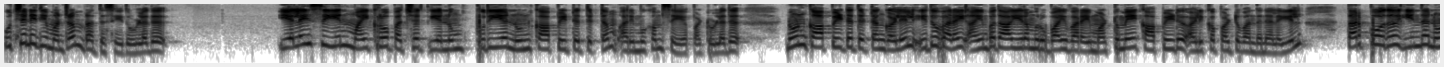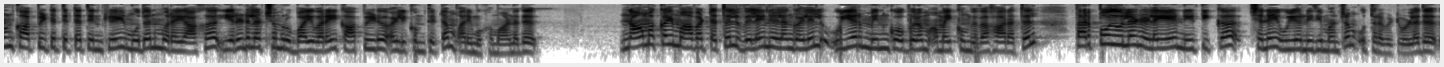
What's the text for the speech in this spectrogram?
உச்சநீதிமன்றம் ரத்து செய்துள்ளது. எல்ஐசியின் மைக்ரோ பட்ஜெட் என்னும் புதிய நுண்காப்பீட்டு திட்டம் அறிமுகம் செய்யப்பட்டுள்ளது. நுண்காப்பீட்டு திட்டங்களில் இதுவரை ஐம்பதாயிரம் ரூபாய் வரை மட்டுமே காப்பீடு அளிக்கப்பட்டு வந்த நிலையில் தற்போது இந்த நுண்காப்பீட்டு திட்டத்தின் கீழ் முதன்முறையாக இரண்டு லட்சம் ரூபாய் வரை காப்பீடு அளிக்கும் திட்டம் அறிமுகமானது. நாமக்கல் மாவட்டத்தில் விளைநிலங்களில் உயர் மின் கோபுரம் அமைக்கும் விவகாரத்தில் தற்போதுள்ள நிலையை நீட்டிக்க சென்னை உயர்நீதிமன்றம் உத்தரவிட்டுள்ளது.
